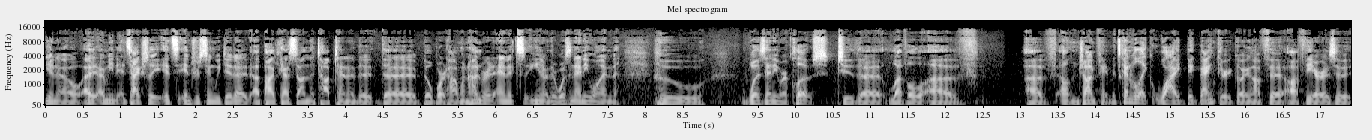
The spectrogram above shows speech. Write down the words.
you know I, I, mean it's actually it's interesting we did a, a, podcast on the top 10 of the the billboard hot 100 and it's you know there wasn't anyone who was anywhere close to the level of of Elton John fame. It's kind of like why Big Bang Theory going off the off the air is a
